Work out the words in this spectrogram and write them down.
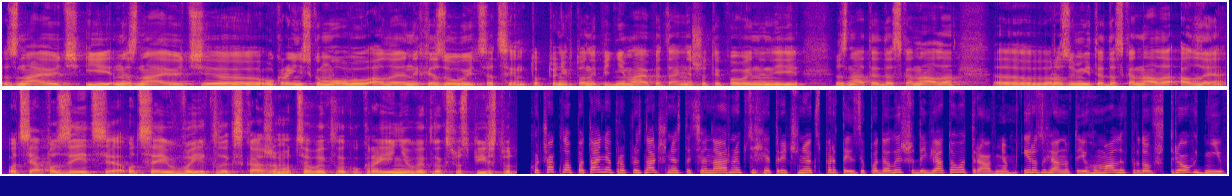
знають і не знають е, українську мову, але не хизуються цим. Тобто ніхто не піднімає питання, що ти повинен її знати досконало, е, розуміти досконало. Але оця позиція, оцей виклик, скажімо, це виклик Україні, виклик суспільству. Хоча клопотання про призначення стаціонарної психіатричної експертизи подали ще 9 травня і розглянути його мали впродовж трьох днів.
